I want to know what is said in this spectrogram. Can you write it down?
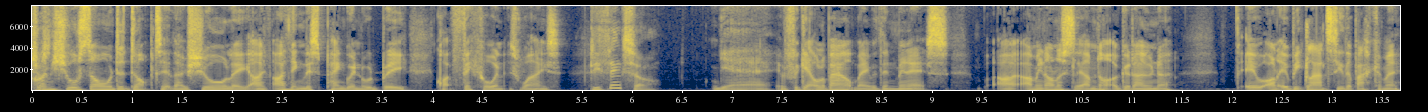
I'm sure someone would adopt it though. Surely, I, I think this penguin would be quite fickle in its ways. Do you think so? Yeah, it would forget all about me within minutes. I, I mean, honestly, I'm not a good owner. It, it would be glad to see the back of me.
